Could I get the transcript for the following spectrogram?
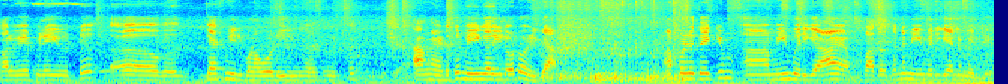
കറിവേപ്പിലയും ഇട്ട് കാശ്മീരി പണം പൊടിയും ഇട്ട് അങ്ങനെ എടുത്ത് മീൻ കറിയിലോട്ട് ഒഴിക്കാം. അപ്പോഴത്തേക്കും മീൻ പൊരിക്കുക ആ പാത്രത്തിന് മീൻ പൊരിക്കാനും പറ്റും.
